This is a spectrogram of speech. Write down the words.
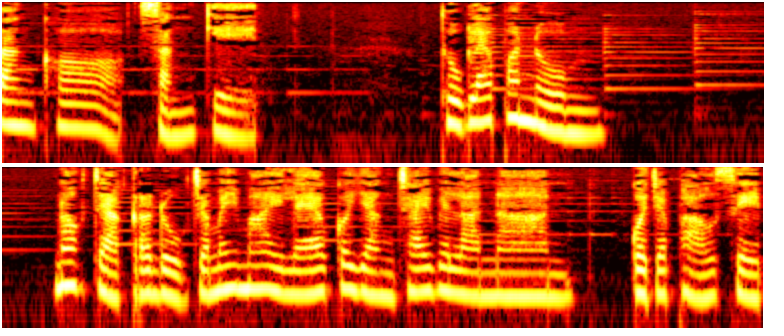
ตั้งข้อสังเกต ถูกแล้วพ่อหนุ่ม นอกจากกระดูกจะไม่ไหม้แล้วก็ยังใช้เวลานาน กว่าจะเผาเสร็จ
